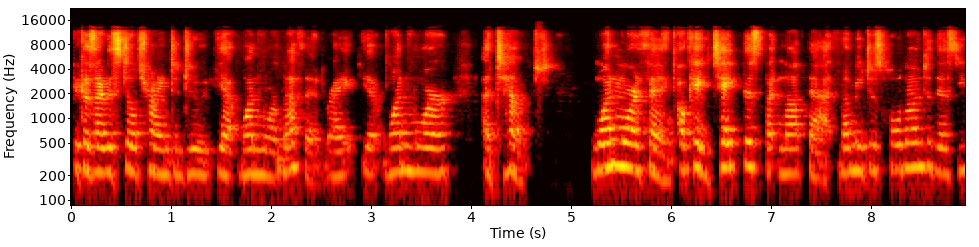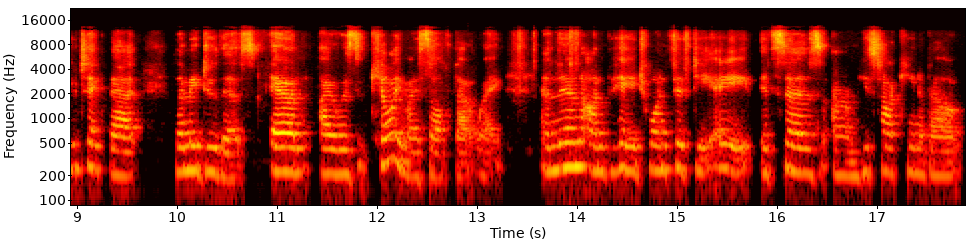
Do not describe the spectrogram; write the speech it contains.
because I was still trying to do yet one more method, right? Yet one more attempt, one more thing. Okay, take this, but not that. Let me just hold on to this. You take that. Let me do this. And I was killing myself that way. And then on page 158, it says um, he's talking about.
